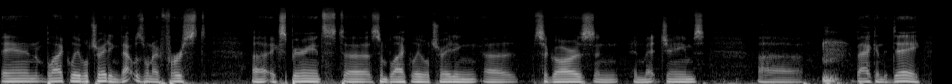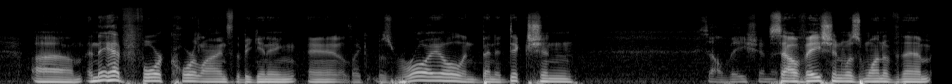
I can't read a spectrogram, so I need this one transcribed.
and Black Label Trading. That was when I first uh, experienced uh, some Black Label Trading uh, cigars and and met James uh, back in the day. Um, and they had four core lines at the beginning, and it was like it was Royal and Benediction. Salvation. I think, Salvation was one of them,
